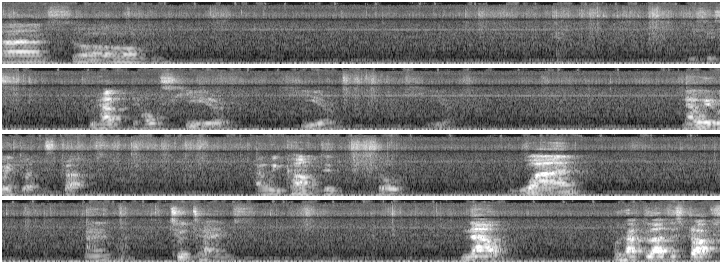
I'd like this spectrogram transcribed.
Uh, so this is we have the holes here, here, here. Now we're going to add the straps, and we counted so one and two times. Now we have to add the straps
